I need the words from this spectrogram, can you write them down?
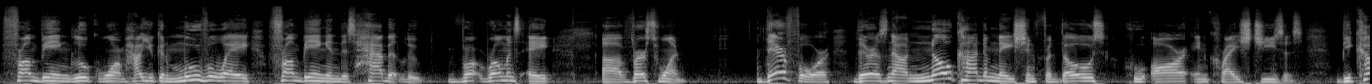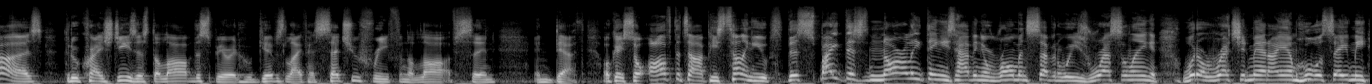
from being lukewarm, how you can move away from being in this habit loop. Romans 8, uh, verse 1. Therefore, there is now no condemnation for those who are in Christ Jesus. Because through Christ Jesus, the law of the Spirit who gives life has set you free from the law of sin and death. Okay, so off the top, he's telling you, despite this gnarly thing he's having in Romans 7 where he's wrestling and what a wretched man I am, who will save me?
